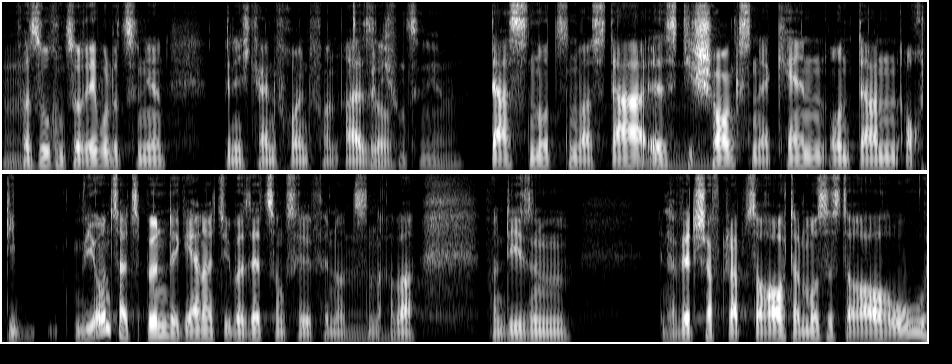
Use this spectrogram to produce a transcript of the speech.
mhm. versuchen zu revolutionieren, bin ich kein Freund von. Also ne? das nutzen, was da ist, mhm. die Chancen erkennen und dann auch die, wie uns als Bünde, gerne als Übersetzungshilfe nutzen. Mhm. Aber von diesem, in der Wirtschaft klappt es doch auch, dann muss es doch auch, uh,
